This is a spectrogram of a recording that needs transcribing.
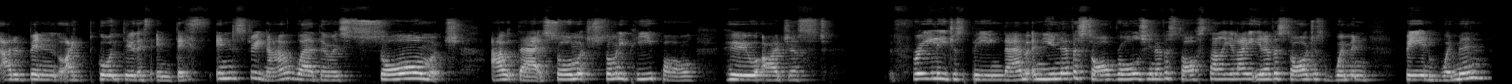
I'd have been like going through this in this industry now, where there is so much out there, so much, so many people who are just freely just being them, and you never saw rolls, you never saw cellulite, you never saw just women being women.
